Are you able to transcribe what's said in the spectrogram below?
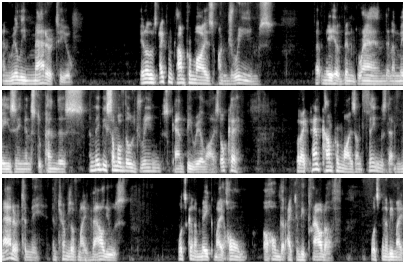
and really matter to you. In other words, I can compromise on dreams that may have been grand and amazing and stupendous. And maybe some of those dreams can't be realized. Okay. But I can't compromise on things that matter to me in terms of my values what's going to make my home a home that I can be proud of, what's going to be my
